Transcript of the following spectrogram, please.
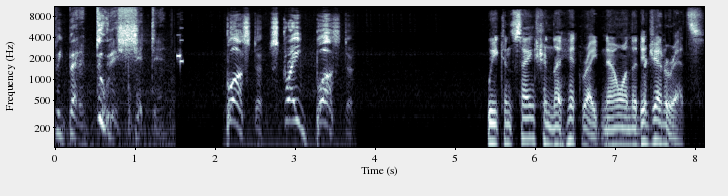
Guess we better do this shit then. Buster, straight Buster. We can sanction the hit right now on the degenerates.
